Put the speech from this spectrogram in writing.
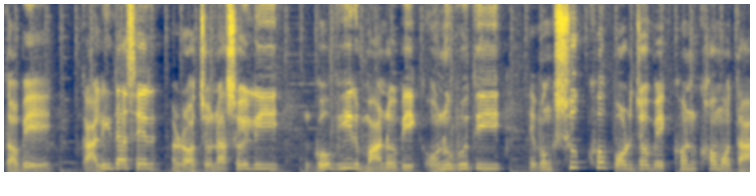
তবে কালিদাসের রচনাশৈলী, গভীর মানবিক অনুভূতি এবং সূক্ষ্ম পর্যবেক্ষণ ক্ষমতা,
